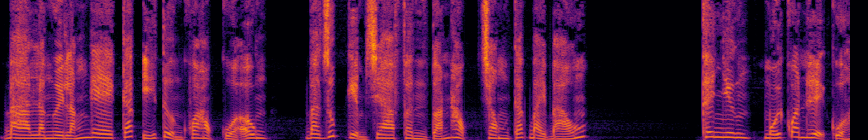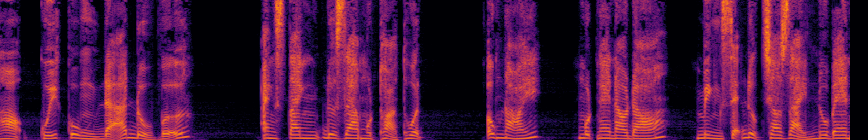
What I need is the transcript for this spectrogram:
Bà là người lắng nghe các ý tưởng khoa học của ông và giúp kiểm tra phần toán học trong các bài báo. Thế nhưng, mối quan hệ của họ cuối cùng đã đổ vỡ. Einstein đưa ra một thỏa thuận ông nói một ngày nào đó mình sẽ được trao giải nobel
